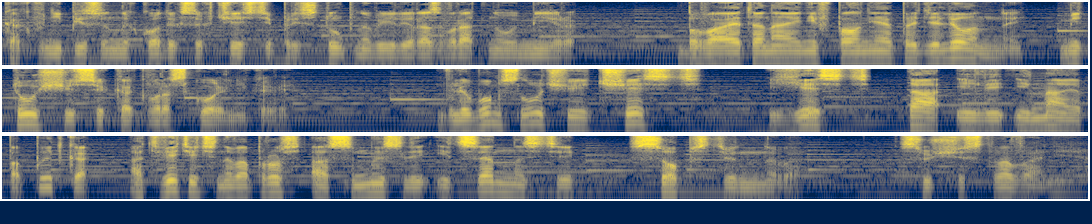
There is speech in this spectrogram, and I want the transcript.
как в неписанных кодексах чести преступного или развратного мира. Бывает она и не вполне определенной, метущейся, как в Раскольникове. В любом случае, честь есть та или иная попытка ответить на вопрос о смысле и ценности собственного существования.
